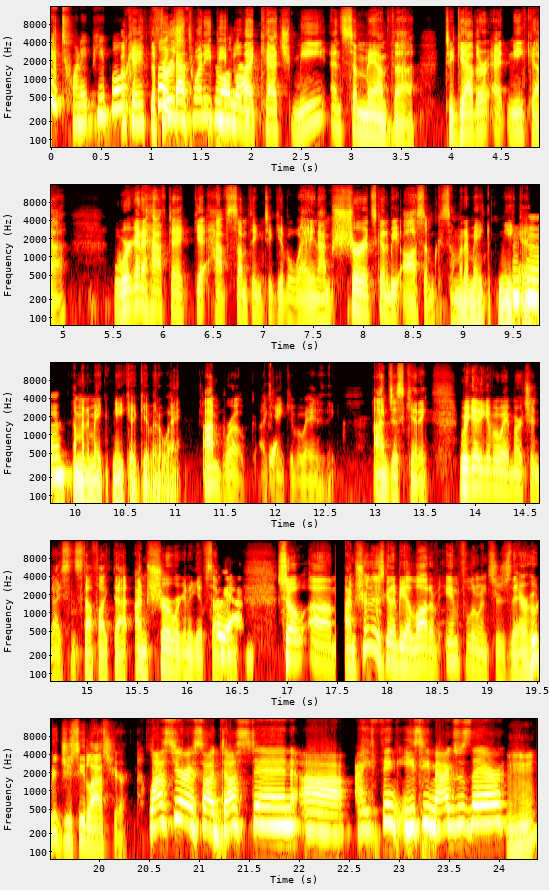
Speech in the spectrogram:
Like 20 people. Okay, the first like 20 people that catch me and Samantha together at NECA, we're gonna have to get have something to give away, and I'm sure it's gonna be awesome because I'm gonna make NECA. Mm-hmm. I'm gonna make NECA give it away. I'm broke. I can't give away anything. I'm just kidding. We're going to give away merchandise and stuff like that. I'm sure we're going to give something. Oh, yeah. So um, I'm sure there's going to be a lot of influencers there. Who did you see last year? Last year I saw Dustin. Uh, I think EC Mags was there. Mm-hmm.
